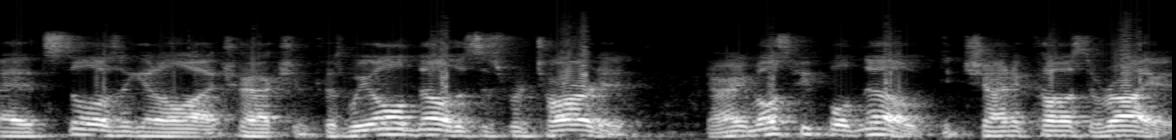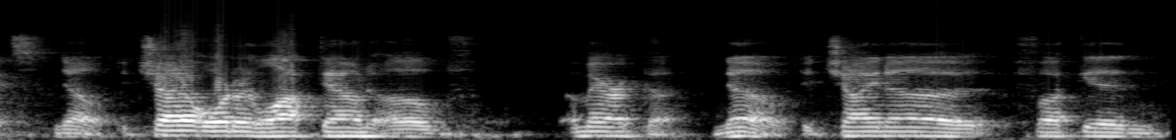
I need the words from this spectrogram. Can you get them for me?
And it still doesn't get a lot of traction because we all know this is retarded. All right, most people know. Did China cause the riots? No. Did China order lockdown of America? No. Did China fucking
